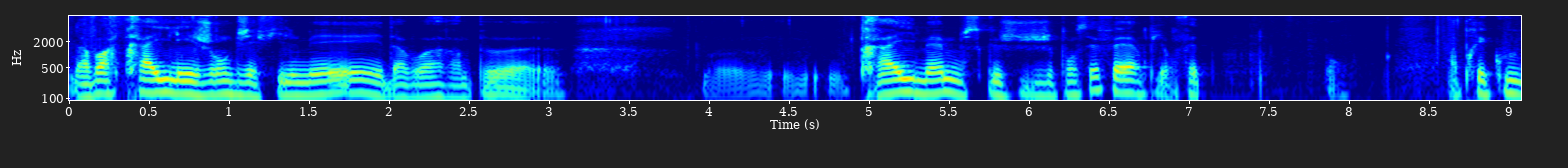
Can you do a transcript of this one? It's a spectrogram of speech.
d'avoir trahi les gens que j'ai filmés et d'avoir un peu trahi même ce que je, pensais faire. Puis en fait, après coup,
